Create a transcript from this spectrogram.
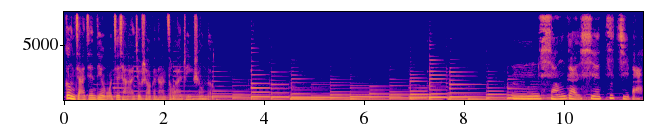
更加坚定，我接下来就是要跟他走完这一生的。写自己吧，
